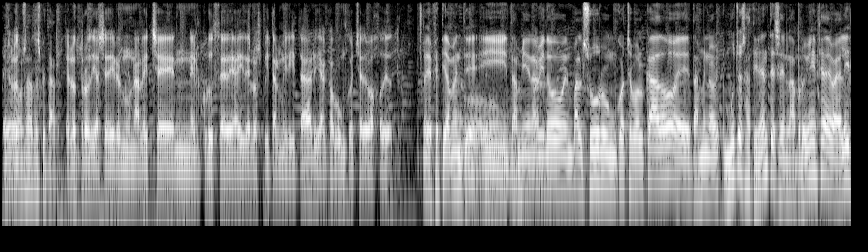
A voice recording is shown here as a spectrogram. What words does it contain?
eh, vamos a respetar. El otro día se dieron una leche en el cruce de ahí del hospital militar y acabó un coche debajo de otro. Efectivamente, y también ha habido en Valsur un coche volcado, también muchos accidentes en la provincia de Valladolid,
